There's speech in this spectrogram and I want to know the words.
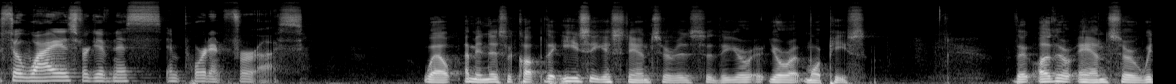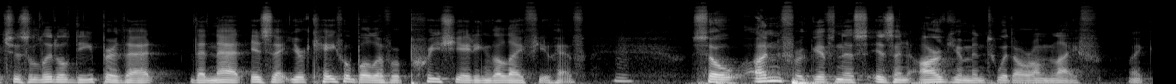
So why is forgiveness important for us? Well, I mean, there's a couple. The easiest answer is that you're, you're at more peace. The other answer, which is a little deeper, that than that is that you're capable of appreciating the life you have. Mm. So unforgiveness is an argument with our own life. Like,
